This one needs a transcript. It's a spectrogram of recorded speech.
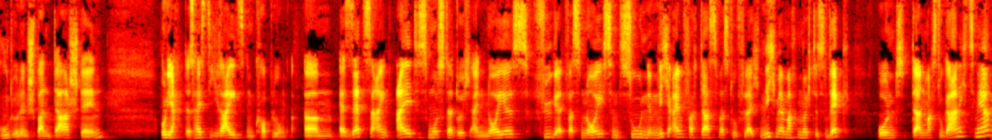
gut und entspannt darstellen. Und ja, das heißt die Reizentkopplung. Ähm, ersetze ein altes Muster durch ein neues, füge etwas Neues hinzu, nimm nicht einfach das, was du vielleicht nicht mehr machen möchtest, weg und dann machst du gar nichts mehr,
